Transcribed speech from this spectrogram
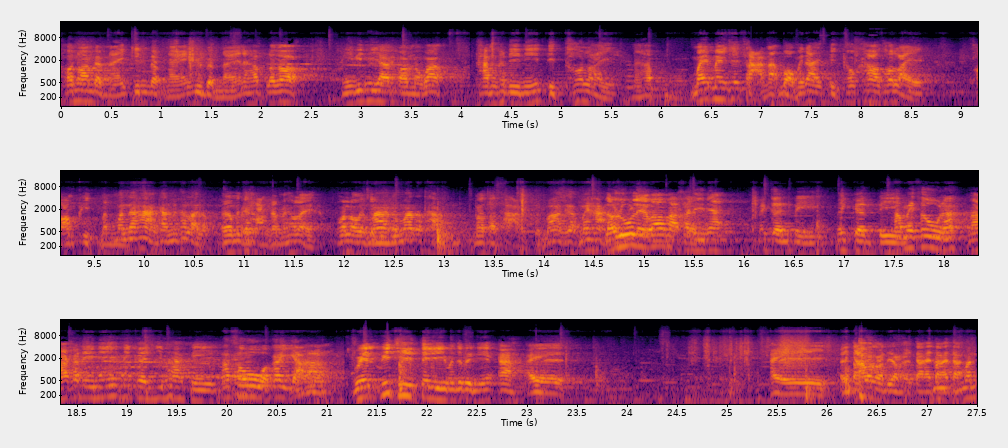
เขานอนแบบไหนกินแบบไหนอยู่แบบไหนนะครับ แล้วก็มีวิทยากรบอกว่าทำคดีนี้ติดเท่าไหร่นะครับ ไม่ไม่ใช่สารอะบอกไม่ได้ติดคร่าวๆเท่าไหร่ ความผิดมันมันจะห่างกันไม่เท่าไหร่หรอกเออมันจะห่างกันไม่เท่าไหร่เพราะเราส่วนจะมากมีก็มาตรฐานมาตรฐานส่วนมากก็ไม่ห่างเรารู้เลยว่ามาคดีเนี้ยไม่เกินปี ไม่เกินปี ถ้าไม่สู้นะ มาคดีนี้ไม่เกิน 25 ปี ถ้าสู้อะก็อีกอย่างหนึงเวลวิธีตีมันจะเป็นอย่างนี้ อะไอ ไอไอตามาก่อนเดียวไอตาไอตาไอ้ตา มัน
